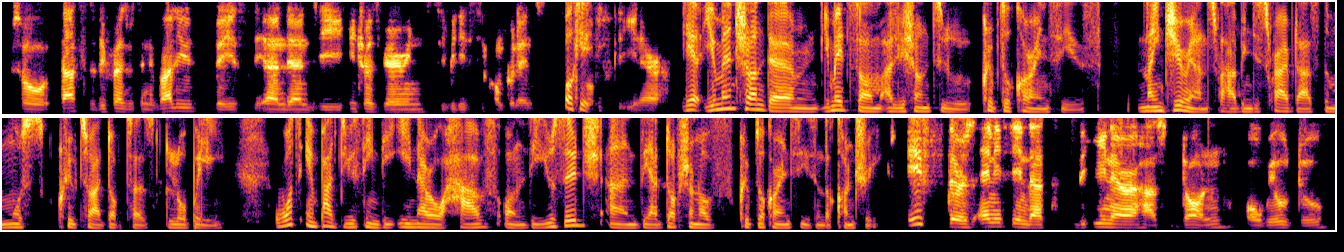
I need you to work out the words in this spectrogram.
So that's the difference between the value based and then the interest bearing CBDC component okay. of the e-naira. Yeah, you mentioned um, you made some allusion to cryptocurrencies. Nigerians have been described as the most crypto adopters globally. What impact do you think the e-naira will have on the usage and the adoption of cryptocurrencies in the country? If there's anything that the e-naira has done or will do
